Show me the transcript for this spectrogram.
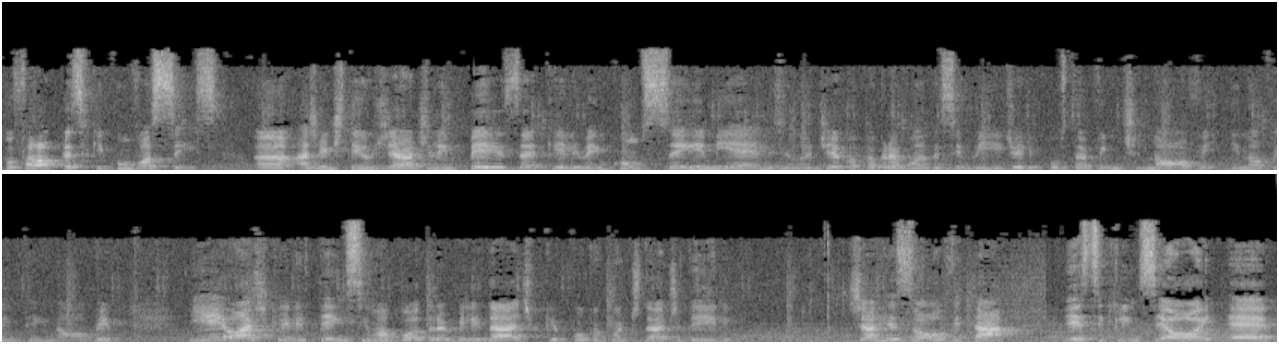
Vou falar o preço aqui com vocês. Uh, a gente tem o gel de limpeza, que ele vem com 100 ml, e no dia que eu tô gravando esse vídeo, ele custa R$29,99. E eu acho que ele tem sim uma boa durabilidade, porque pouca quantidade dele já resolve, tá? Esse Cleanse Oil é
